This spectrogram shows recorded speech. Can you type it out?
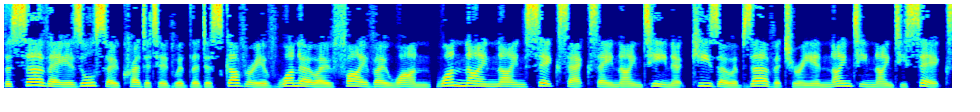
the survey is also credited with the discovery of 100501-1996XA19 at Kiso Observatory in 1996,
